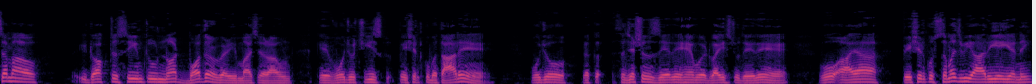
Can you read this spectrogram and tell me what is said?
somehow doctor seem to not bother very much around کہ وہ جو چیز پیشنٹ کو بتا رہے ہیں وہ جو سجیشن دے رہے ہیں وہ ایڈوائس جو دے رہے ہیں وہ آیا پیشنٹ کو سمجھ بھی آ رہی ہے یا نہیں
